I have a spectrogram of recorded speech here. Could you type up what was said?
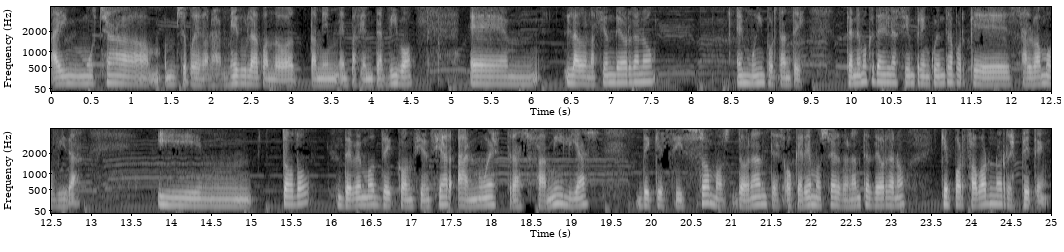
hay mucha, se puede donar médula cuando también en pacientes vivos. Em, la donación de órganos es muy importante. Tenemos que tenerla siempre en cuenta porque salvamos vidas. Y mm, todo debemos de concienciar a nuestras familias de que si somos donantes o queremos ser donantes de órganos, que por favor nos respeten.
